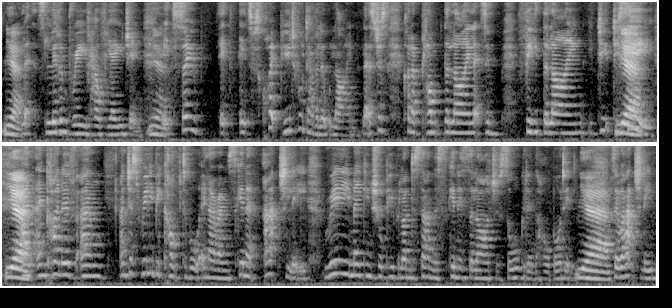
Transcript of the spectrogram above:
yeah Let's live and breathe healthy aging. yeah It's so. It, it's quite beautiful to have a little line. Let's just kind of plump the line. Let's feed the line. Do, you- do you yeah see? yeah and, and kind of um, and just really be comfortable in our own skin and actually really making sure people understand the skin is the largest organ in the whole body yeah so actually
